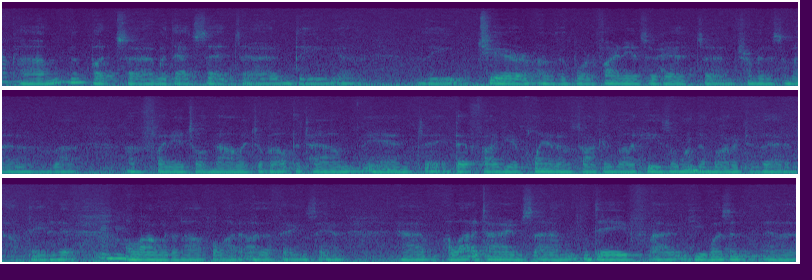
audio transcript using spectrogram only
Okay. Um, But uh, with that said, uh, the, uh, the chair of the Board of Finance, who had a tremendous amount of, uh, of financial knowledge about the town, and uh, that five-year plan I was talking about, he's the one that monitored that and updated it, Mhm. along with an awful lot of other things. And uh, a lot of times, um, Dave, uh, he wasn't uh,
